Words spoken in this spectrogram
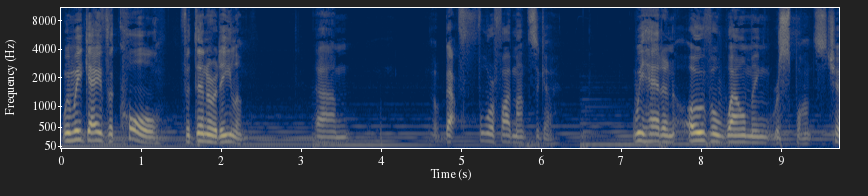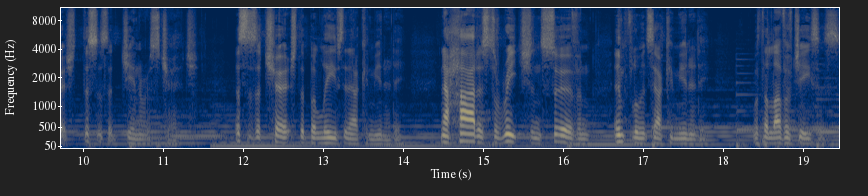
when we gave the call for dinner at Elim, um, about four or five months ago, we had an overwhelming response. Church, this is a generous church. This is a church that believes in our community. And our heart is to reach and serve and influence our community with the love of Jesus.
